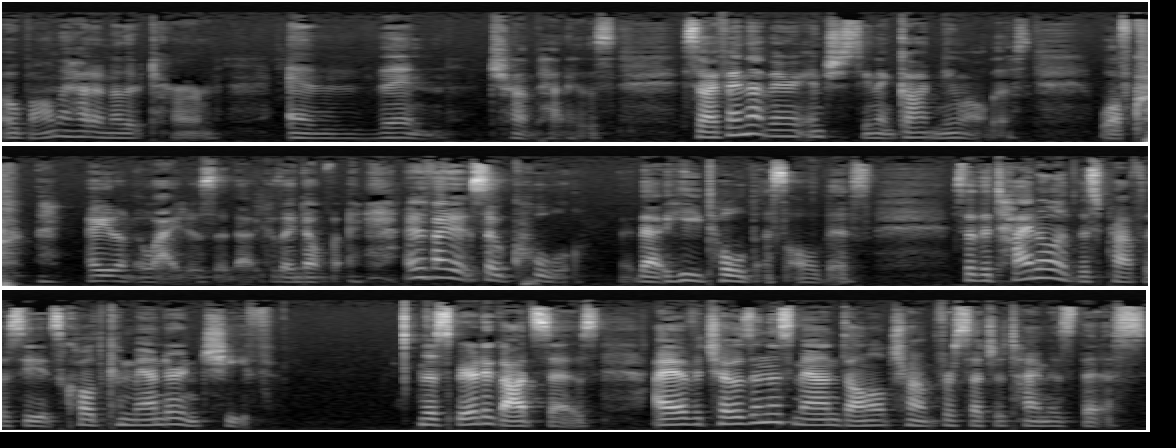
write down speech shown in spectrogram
Obama had another term, and then Trump had his. So I find that very interesting that God knew all this. Well, of course, I don't know why I just said that because I don't. I just find it so cool that he told us all this. So the title of this prophecy is called Commander in Chief. The Spirit of God says, I have chosen this man, Donald Trump, for such a time as this.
